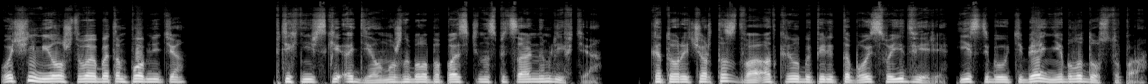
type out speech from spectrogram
Очень мило, что вы об этом помните. В технический отдел можно было попасть на специальном лифте, который черта с два открыл бы перед тобой свои двери, если бы у тебя не было доступа.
